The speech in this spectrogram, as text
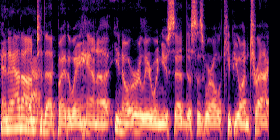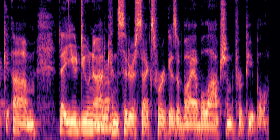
And add on Yeah. to that, by the way, Hannah, you know, earlier when you said this is where I'll keep you on track, um, that you do not consider sex work as a viable option for people.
